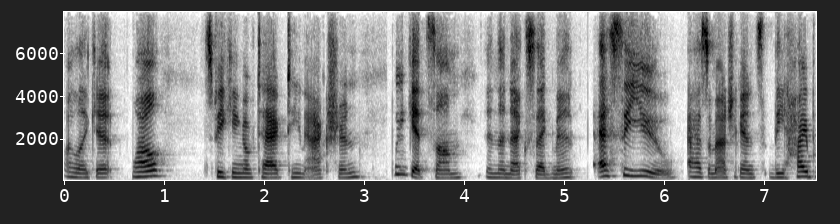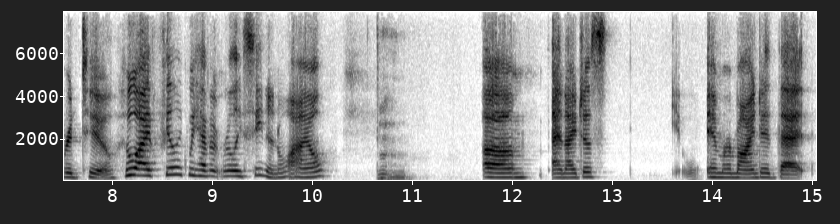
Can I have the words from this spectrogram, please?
I like it. Well, speaking of tag team action, we get some in the next segment. SCU has a match against the Hybrid 2, who I feel like we haven't really seen in a while. Mm-mm. Um, and I just am reminded that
